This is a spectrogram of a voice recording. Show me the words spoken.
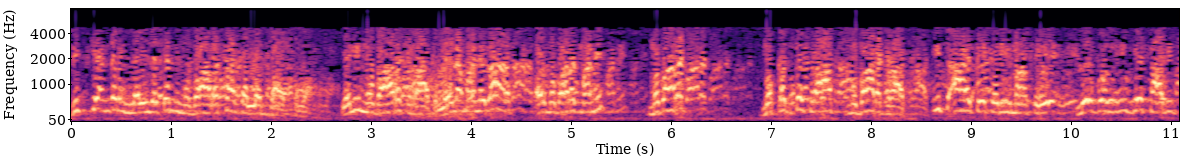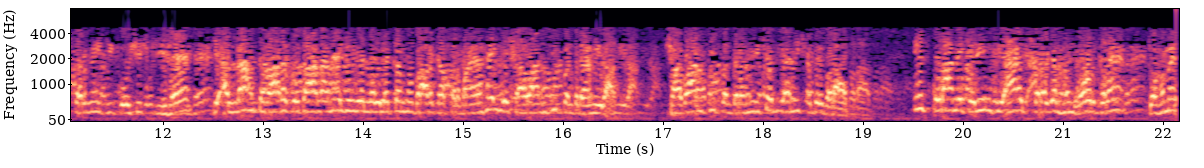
جس کے اندر للتن مبارکہ کا لفظ آیا ہوا۔ یعنی مبارک رات۔ لینا مانے رات اور مبارک مانے مبارک۔ مقدس رات، مبارک رات۔ اس آیت کریمہ سے لوگوں نے یہ ثابت کرنے کی کوشش کی ہے کہ اللہ تبارک و تعالیٰ نے جو یہ للت مبارکہ فرمایا ہے، یہ شاوان کی پندرہویں رات۔ شاوان کی پندرہویں شب یعنی شب برات۔ اس قرآن کریم کی آیت پر اگر ہم غور کریں تو ہمیں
